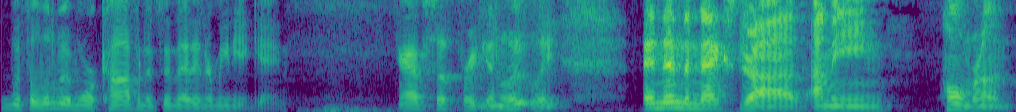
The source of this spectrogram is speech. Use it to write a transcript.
with a little bit more confidence in that intermediate game. Absolutely. And then the next drive, I mean, home run.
